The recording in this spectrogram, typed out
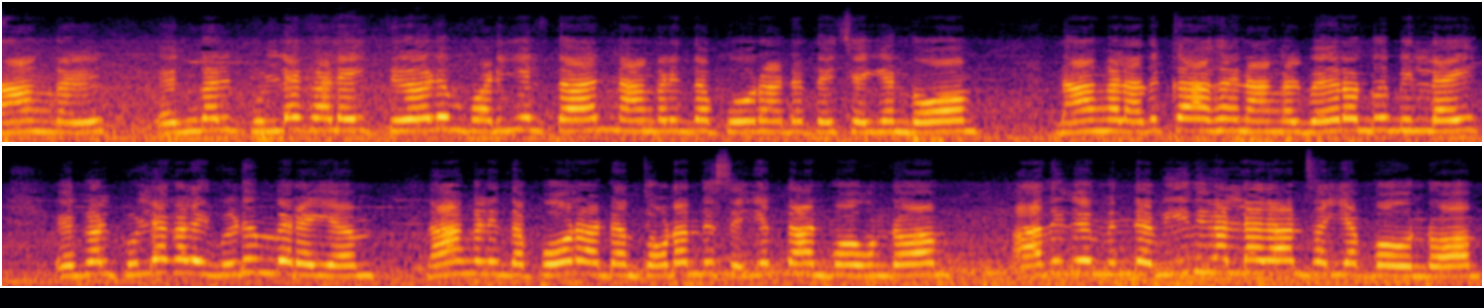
நாங்கள் எங்கள் பிள்ளைகளை தேடும் பணியில் தான் நாங்கள் இந்த போராட்டத்தை செய்கின்றோம். நாங்கள் அதுக்காக நாங்கள் வேறொன்றும் இல்லை. எங்கள் பிள்ளைகளை விடும் வரையும் நாங்கள் இந்த போராட்டம் தொடர்ந்து செய்யத்தான் போகின்றோம். அதுவும் இந்த வீதிகளில் தான் செய்ய போகின்றோம்.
